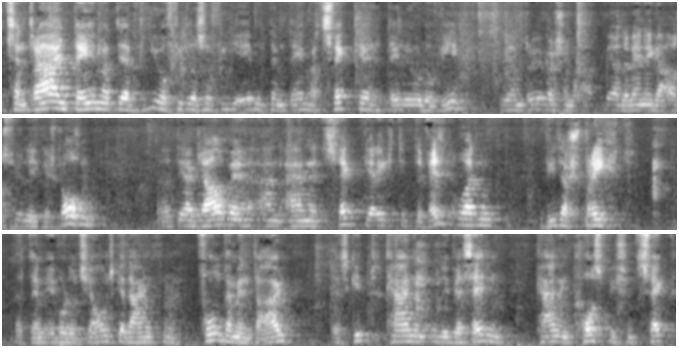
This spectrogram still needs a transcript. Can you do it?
zentralen Thema der Biophilosophie, eben dem Thema Zwecke, Teleologie. Wir haben darüber schon mehr oder weniger ausführlich gesprochen. Äh, der Glaube an eine zweckgerichtete Weltordnung widerspricht äh, dem Evolutionsgedanken fundamental. Es gibt keinen universellen, keinen kosmischen Zweck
